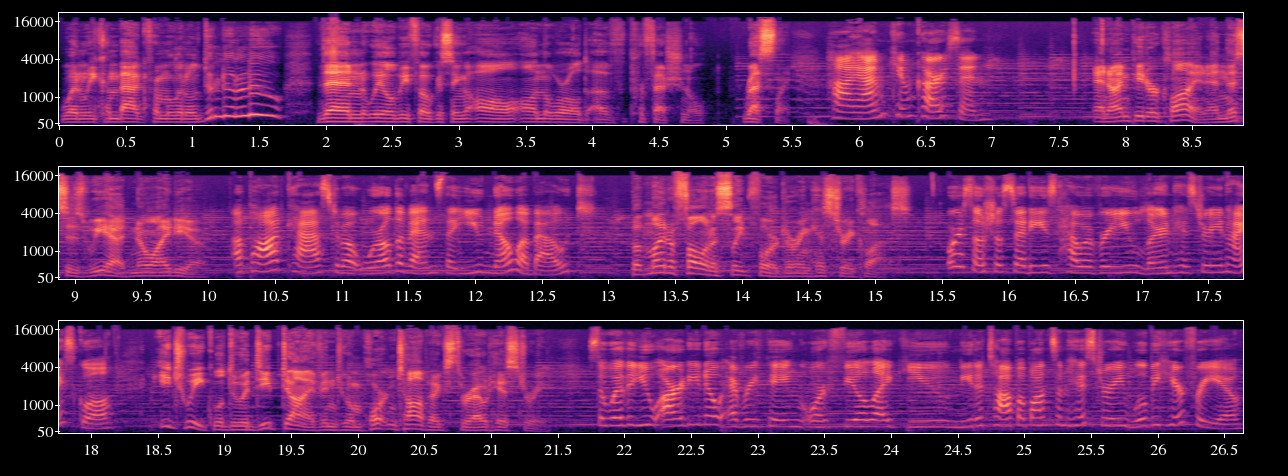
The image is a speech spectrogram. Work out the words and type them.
When we come back from a little doo-doo-doo, then we will be focusing all on the world of professional wrestling. Hi, I'm Kim Carson. And I'm Peter Klein, and this is We Had No Idea, a podcast about world events that you know about, but might have fallen asleep for during history class. Or social studies, however you learned history in high school. Each week, we'll do a deep dive into important topics throughout history. So, whether you already know everything or feel like you need a top up on some history, we'll be here for you.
